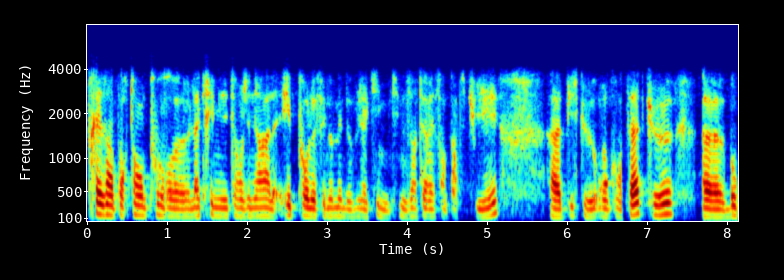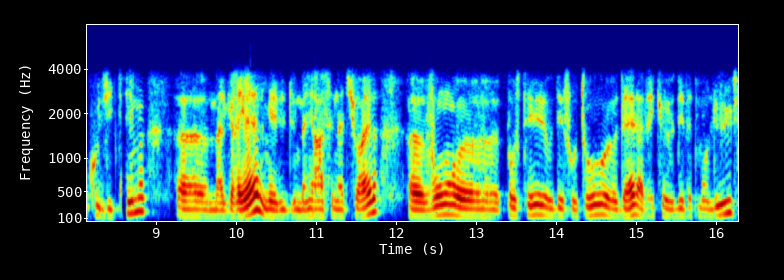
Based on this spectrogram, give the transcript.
très important pour la criminalité en général et pour le phénomène d'objecting qui nous intéresse en particulier, puisqu'on constate que beaucoup de victimes euh, malgré elle, mais d'une manière assez naturelle, euh, vont euh, poster des photos d'elle avec des vêtements de luxe,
